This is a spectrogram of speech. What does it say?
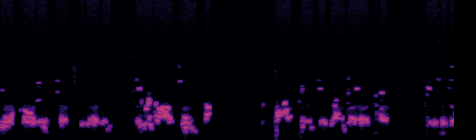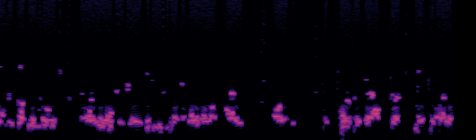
shareholders took to it. It was all too far. I think that one day it had really got some of we're alive or the sort of after Nicola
